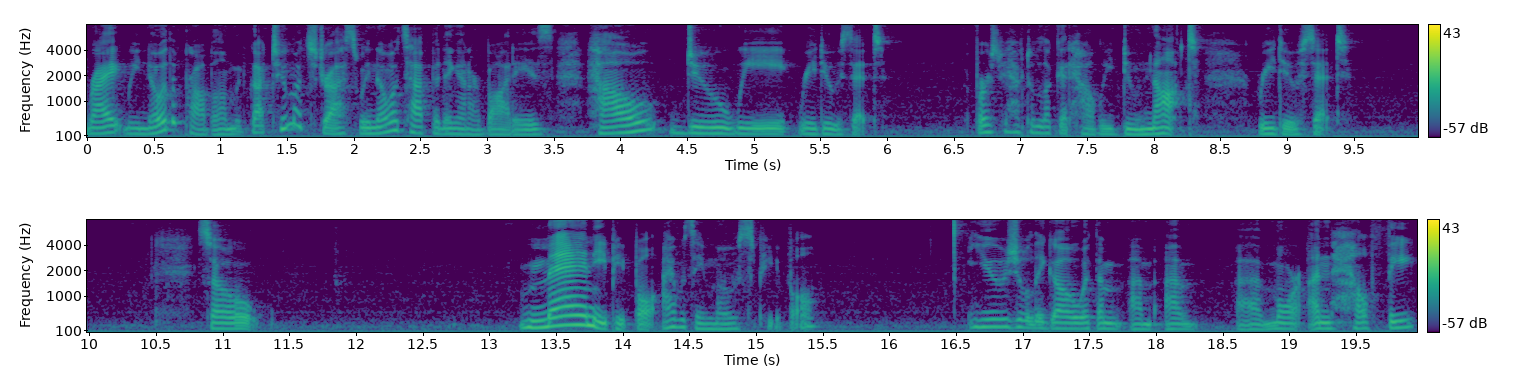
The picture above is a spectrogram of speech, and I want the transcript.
right? We know the problem. We've got too much stress. We know what's happening in our bodies. How do we reduce it? First, we have to look at how we do not reduce it. So, many people, I would say most people, usually go with a, a, a, more unhealthy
